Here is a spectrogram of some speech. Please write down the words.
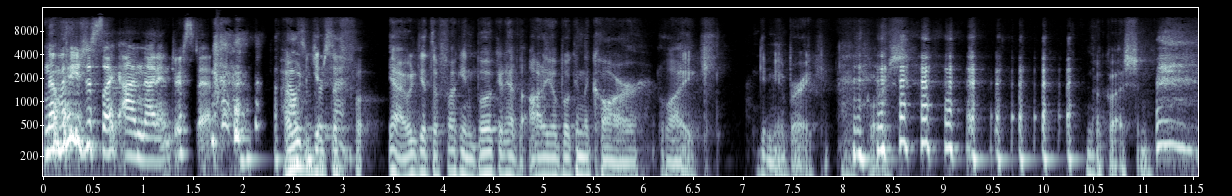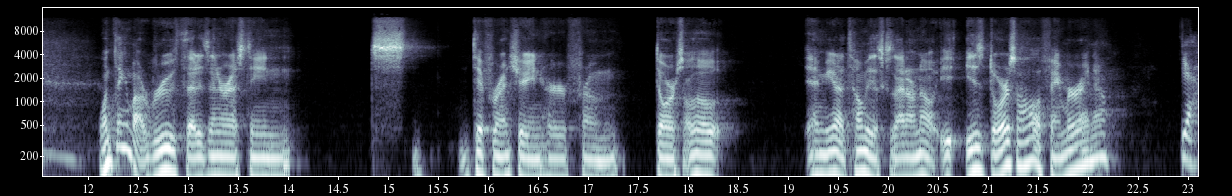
Nobody's just like, I'm not interested. I would get the, fu- yeah, I would get the fucking book and have the audiobook in the car. Like, give me a break. Of course. no question. One thing about Ruth that is interesting differentiating her from Doris. Although, and you got to tell me this because I don't know. Is Doris a Hall of Famer right now? Yeah.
